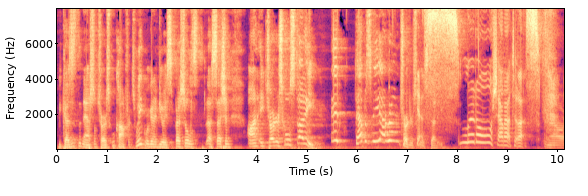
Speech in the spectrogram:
because it's the National Charter School Conference Week, we're going to do a special uh, session on a charter school study. It happens to be our own charter school study. yes, little shout out to us. All All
